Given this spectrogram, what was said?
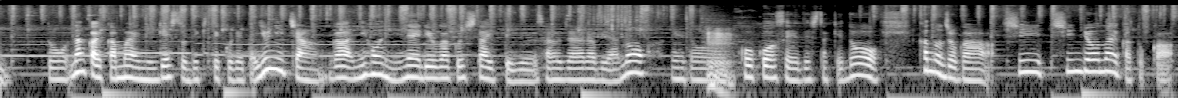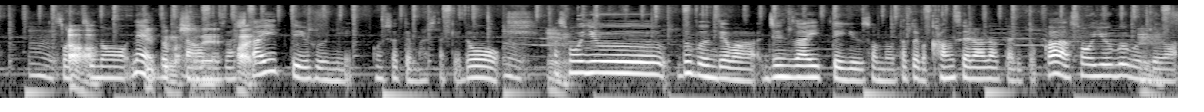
ん。と何回か前にゲストで来てくれたユニちゃんが日本にね留学したいっていうサウジアラビアの、えーとん。高校生でしたけど彼女がし心療内科とかうん。そっちのねドクターを目指したいっていうふうにおっしゃってましたけど、うん。そういう部分では人材っていうその例えばカウンセラーだったりとかそういう部分では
